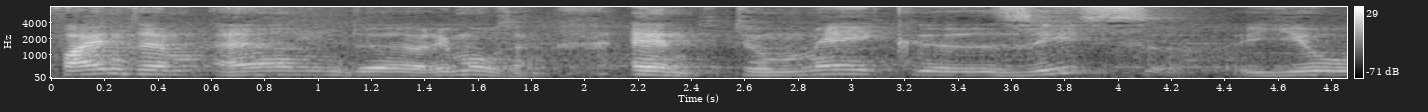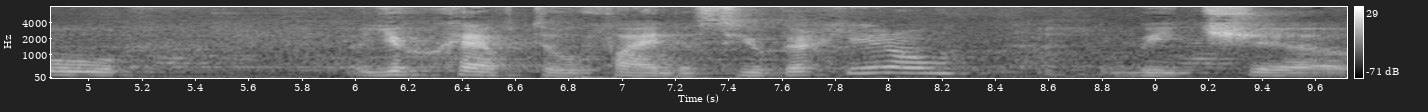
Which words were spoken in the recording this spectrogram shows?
find them and uh, remove them. And to make uh, this you you have to find a superhero which uh,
